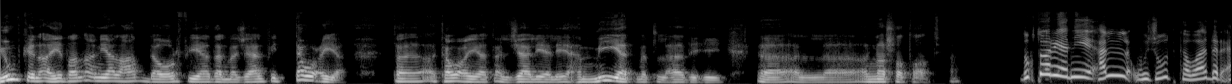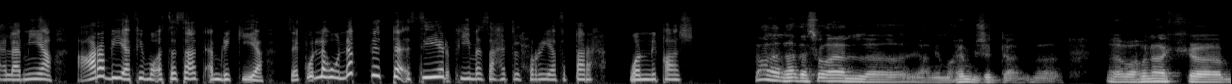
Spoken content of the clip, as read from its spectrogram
يمكن أيضا أن يلعب دور في هذا المجال في التوعية توعية الجالية لأهمية مثل هذه آه، النشاطات. دكتور يعني هل وجود كوادر إعلامية عربية في مؤسسات أمريكية سيكون له نفس التأثير في مساحة الحرية في الطرح والنقاش؟ فعلا هذا سؤال آه، يعني مهم جدا آه، وهناك آه،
